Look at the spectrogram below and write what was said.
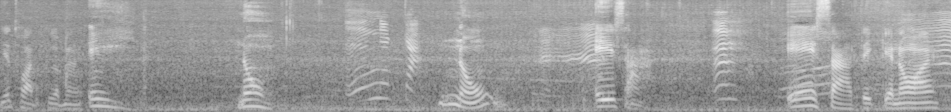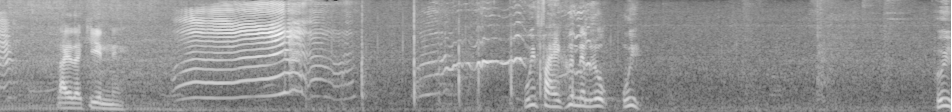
เนี่ยถอดเกือบเลยเอ้ย no no เอสาเอสาเต็กแกน้อยไรตะกินนี่ อุ้ยไฟขึ้นเต็มลูก อุ้ยเฮ้ย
